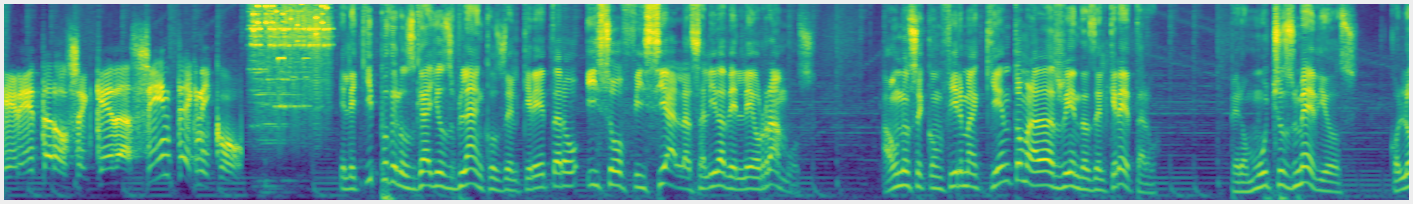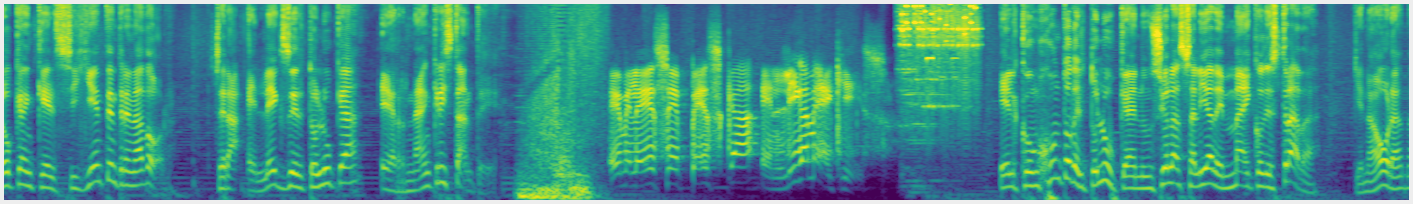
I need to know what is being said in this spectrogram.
Querétaro se queda sin técnico. El equipo de los Gallos Blancos del Querétaro hizo oficial la salida de Leo Ramos. Aún no se confirma quién tomará las riendas del Querétaro, pero muchos medios colocan que el siguiente entrenador será el ex del Toluca, Hernán Cristante. MLS pesca en Liga MX. El conjunto del Toluca anunció la salida de Michael Estrada, quien ahora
